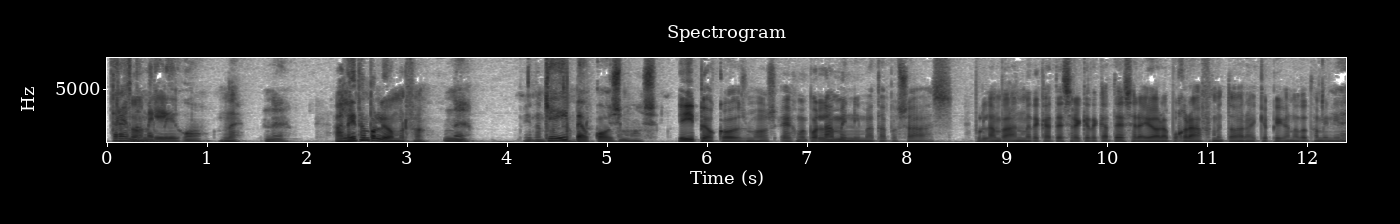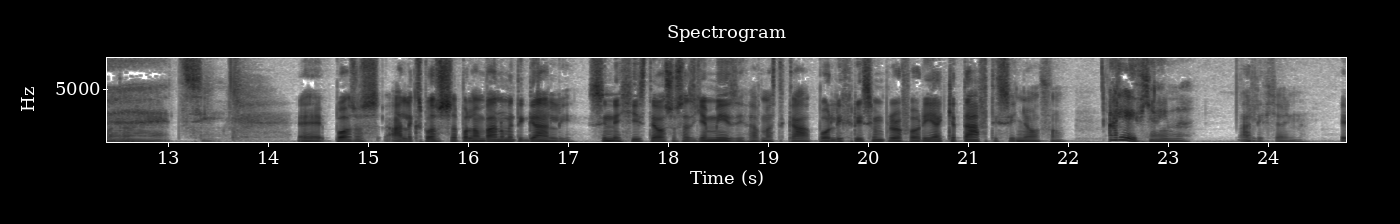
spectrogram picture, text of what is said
Τρέμαμε Αυτό. λίγο. Ναι. Ναι, Αλλά ήταν πολύ όμορφα. ναι. Ήταν Και πολύ είπε ο κόσμος. Είπε ο κόσμος, έχουμε πολλά μηνύματα από εσάς που λαμβάνουμε, 14 και 14 η ώρα που γράφουμε τώρα και πήγα να δω τα μηνύματα. Έτσι. Ε, πόσο, Άλεξ, πόσο σας απολαμβάνουμε την Κάλλη. Συνεχίστε όσο σας γεμίζει, θαυμαστικά. Πολύ χρήσιμη πληροφορία και ταύτιση νιώθω. Αλήθεια είναι. Αλήθεια είναι. Ε,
